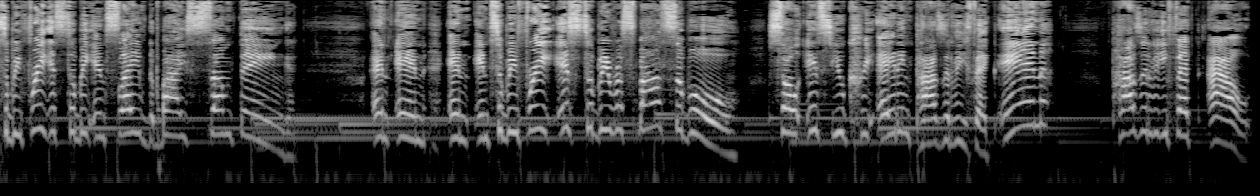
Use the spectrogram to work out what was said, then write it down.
To be free is to be enslaved by something. And and and and to be free is to be responsible. So it's you creating positive effect in, positive effect out.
